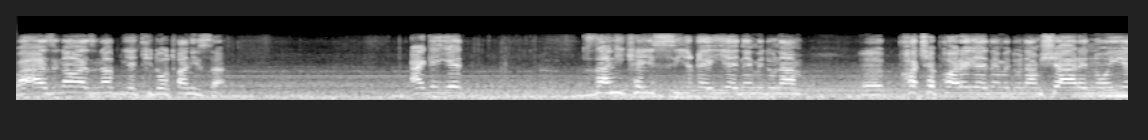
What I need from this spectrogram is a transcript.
و از اینا از اینا یکی دوتا نیستن. اگه یه زنی که سیقه نمی‌دونم پاچه پاره نمی‌دونم شهر نوعی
